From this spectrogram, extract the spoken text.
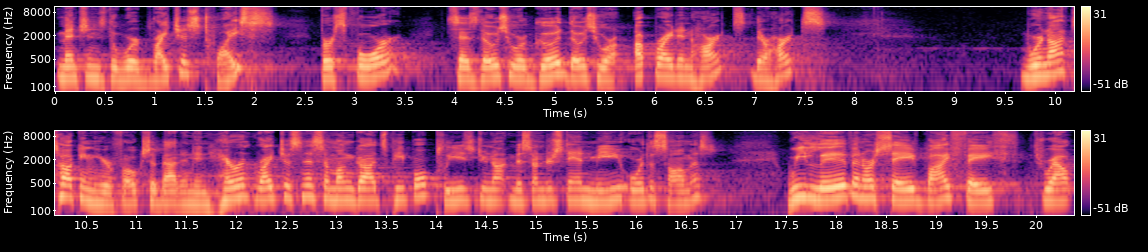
mentions the word righteous twice. Verse 4 says, Those who are good, those who are upright in hearts, their hearts. We're not talking here, folks, about an inherent righteousness among God's people. Please do not misunderstand me or the psalmist. We live and are saved by faith throughout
